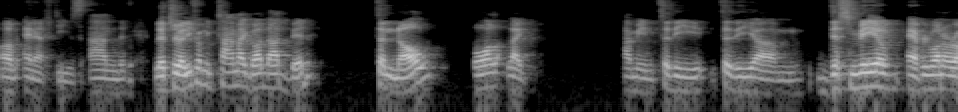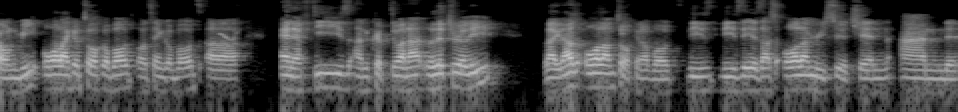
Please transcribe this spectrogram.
of NFTs. And literally from the time I got that bid to now, all like I mean to the to the um, dismay of everyone around me, all I could talk about or think about uh, NFTs and crypto and that literally like that's all I'm talking about these these days. That's all I'm researching and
